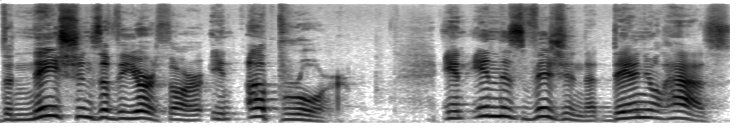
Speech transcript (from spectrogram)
the nations of the earth are in uproar. And in this vision that Daniel has,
